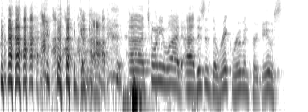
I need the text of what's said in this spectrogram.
Gaga. uh, 21. Uh, this is the Rick Rubin produced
